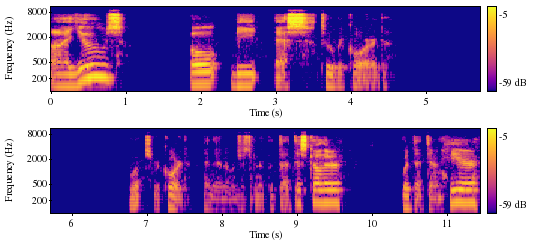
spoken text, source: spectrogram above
I use OBS to record. Whoops record. And then I'm just going to put that this color put that down here.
